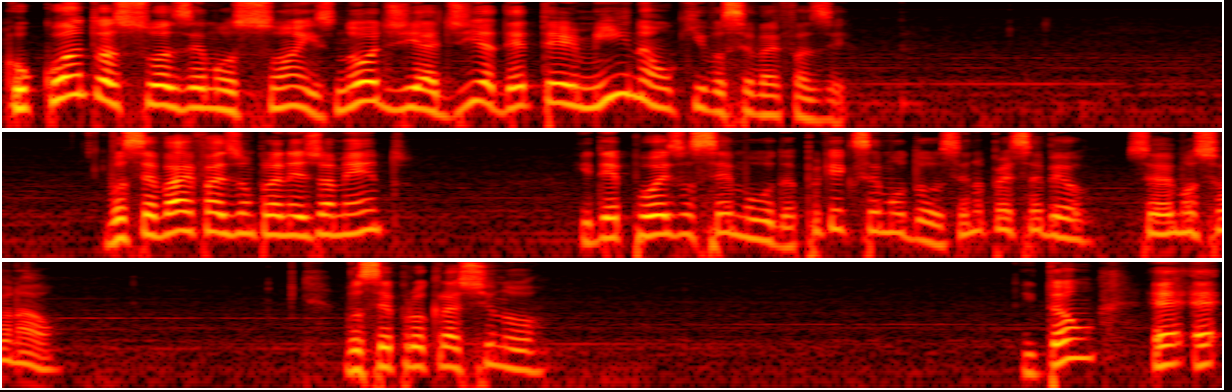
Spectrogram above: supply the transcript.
o quanto as suas emoções no dia a dia determinam o que você vai fazer. Você vai faz um planejamento e depois você muda. Por que, que você mudou? Você não percebeu. Seu emocional. Você procrastinou. Então, é, é,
